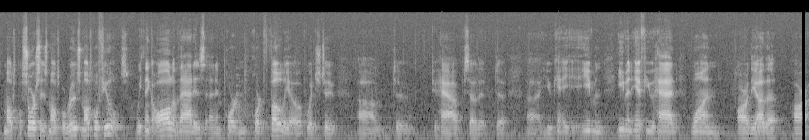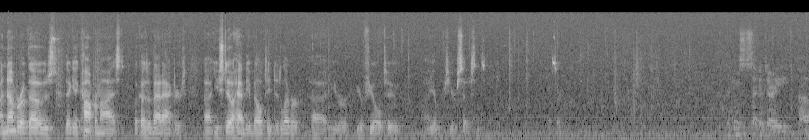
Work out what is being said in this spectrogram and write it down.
multiple sources, multiple routes, multiple fuels. We think all of that is an important portfolio of which to, um, to to have so that uh, uh, you can, even, even if you had one or the other, or a number of those that get compromised because of bad actors, uh, you still have the ability to deliver uh, your, your fuel to uh, your, your citizens. Yes, sir. Thank you, Mr. Secretary. Uh,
